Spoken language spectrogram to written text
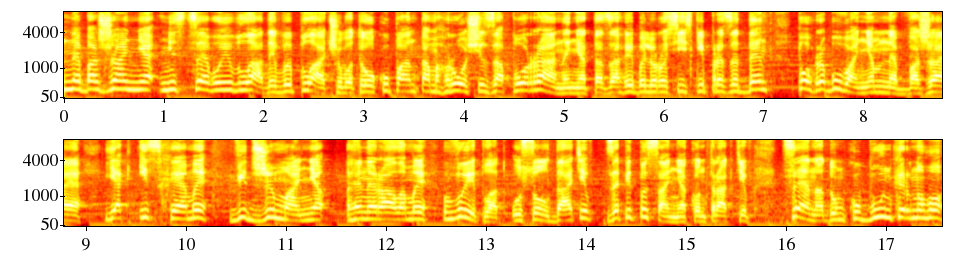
небажання місцевої влади виплачувати окупантам гроші за поранення та загибель російський президент пограбуванням не вважає, як і схеми віджимання генералами виплат у солдатів за підписання контрактів. Це на думку бункерного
